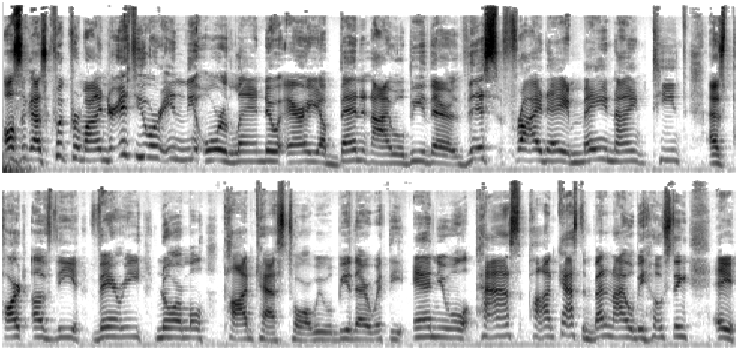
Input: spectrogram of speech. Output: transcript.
Also, guys, quick reminder if you are in the Orlando area, Ben and I will be there this Friday, May 19th, as part of the Very Normal Podcast Tour. We will be there with the annual Pass podcast, and Ben and I will be hosting a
